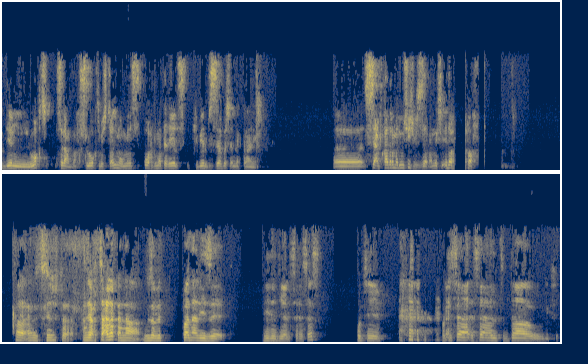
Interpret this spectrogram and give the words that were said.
ديال الوقت. سلام خص الوقت باش تعلمو mais واحد ال matériel كبير بزاف باش انك تراني. عبد القادر ما دويتيش بزاف عندك شي إضافة؟ c'est juste عندي واحد التعليق أن vous banaliser فيديو ديال CSS. قلتي قلتي ساهل تبدا وديك الشيء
